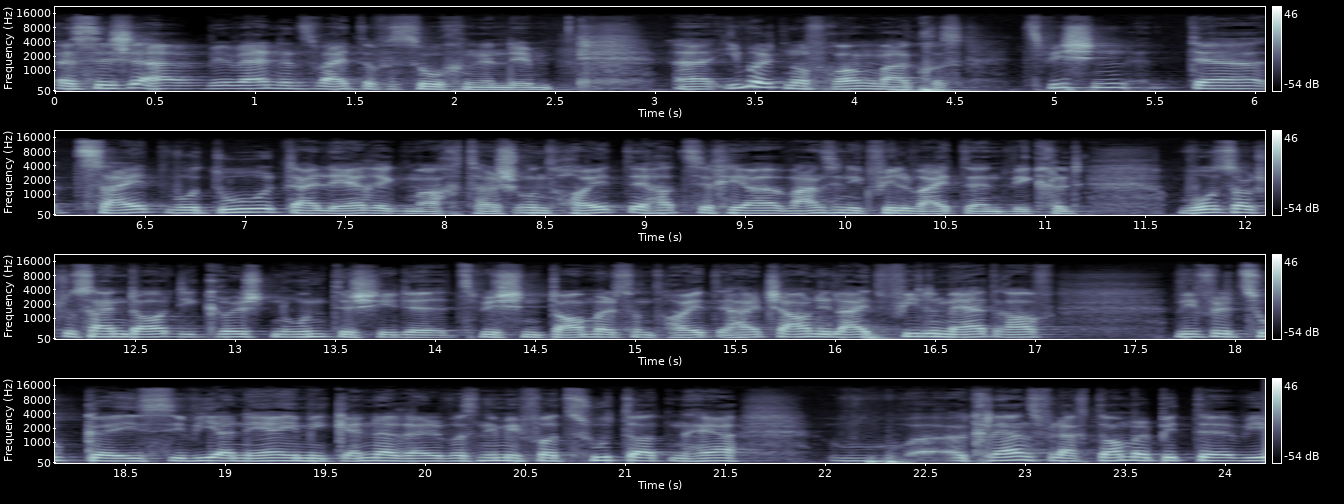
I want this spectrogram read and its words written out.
Es ist, äh, wir werden es weiter versuchen in dem. Äh, ich wollte noch fragen, Markus, zwischen der Zeit, wo du deine Lehre gemacht hast und heute hat sich ja wahnsinnig viel weiterentwickelt. Wo sagst du, seien da die größten Unterschiede zwischen damals und heute? Heute schauen die Leute viel mehr drauf, wie viel Zucker ist sie, wie ernähre ich mich generell, was nehme ich vor Zutaten her. Erklär uns vielleicht da mal bitte, wie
